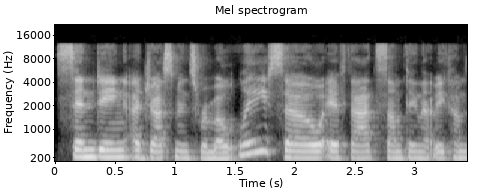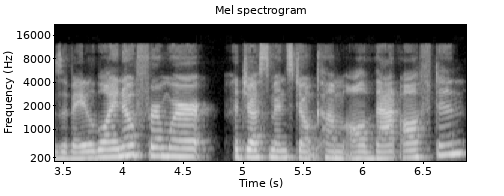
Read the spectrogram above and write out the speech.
sending adjustments remotely. So if that's something that becomes available, I know firmware adjustments don't come all that often,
